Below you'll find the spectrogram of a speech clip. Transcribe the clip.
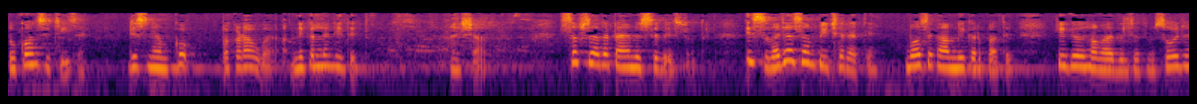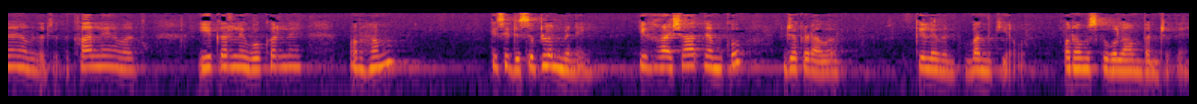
وہ کون سی چیز ہے جس نے ہم کو پکڑا ہوا ہے؟ نکلنے نہیں دیتی خواہشات سب سے زیادہ ٹائم اس سے ویسٹ ہوتا ہے۔ اس وجہ سے ہم پیچھے رہتے ہیں۔ بہت سے کام نہیں کر پاتے کیونکہ ہمارے دل سے تم سو جائیں، ہمارے دل سے کھا لیں، ہمارے یہ کر لیں، وہ کر لیں۔ اور ہم کسی ڈسپلن میں نہیں۔ یہ خواہشات نے ہم کو جکڑا ہوا قلعے میں بند کیا ہوا اور ہم اس کے غلام بن چکے ہیں۔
